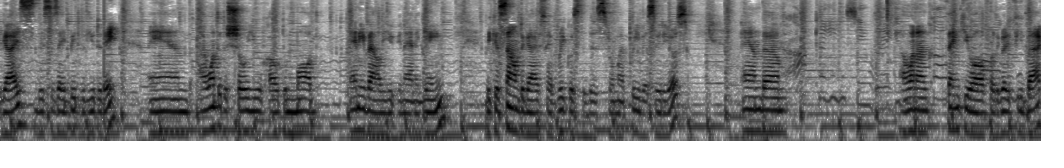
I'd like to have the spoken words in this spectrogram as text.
guys, this is 8-Bit with you today and I wanted to show you how to mod any value in any game because some of the guys have requested this from my previous videos and um, I want to thank you all for the great feedback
